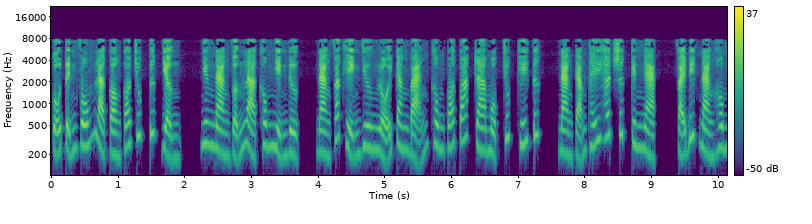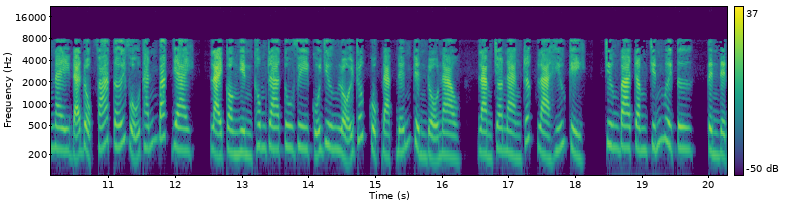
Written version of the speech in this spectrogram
cổ tỉnh vốn là còn có chút tức giận, nhưng nàng vẫn là không nhịn được, nàng phát hiện dương lỗi căn bản không có toát ra một chút khí tức, nàng cảm thấy hết sức kinh ngạc, phải biết nàng hôm nay đã đột phá tới vũ thánh bát giai, lại còn nhìn không ra tu vi của dương lỗi rốt cuộc đạt đến trình độ nào, làm cho nàng rất là hiếu kỳ. Chương 394, Tình địch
